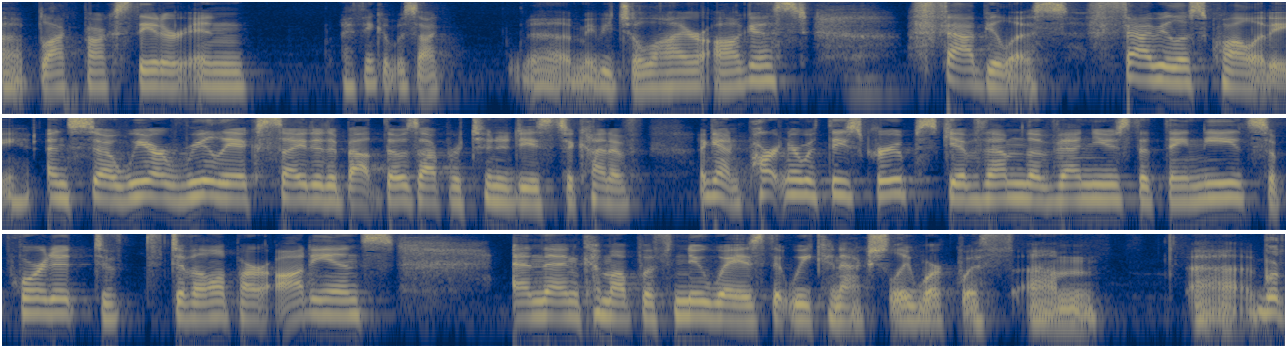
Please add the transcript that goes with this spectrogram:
uh, Black Box Theater in I think it was. Oc- uh, maybe July or August. Fabulous, fabulous quality. And so we are really excited about those opportunities to kind of, again, partner with these groups, give them the venues that they need, support it, to develop our audience, and then come up with new ways that we can actually work with. Um, Well,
